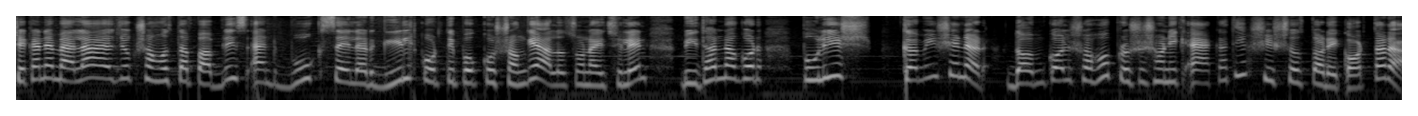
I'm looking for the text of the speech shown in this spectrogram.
সেখানে মেলা আয়োজক সংস্থা publish and book seller guild কর্তৃপক্ষের সঙ্গে আলোচনায় ছিলেন বিধাননগর পুলিশ কমিশনার দমকল সহ প্রশাসনিক একাধিক শীর্ষস্তরে কর্তারা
